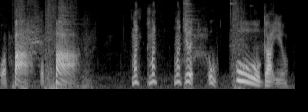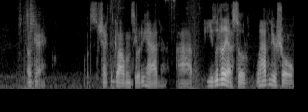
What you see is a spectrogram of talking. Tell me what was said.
Wapa! Wapa! Come on, come on, come on, do it! Ooh, ooh, got you. Okay. Let's check the goblin, see what he had. Uh, you literally have so what happened to your shovel?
